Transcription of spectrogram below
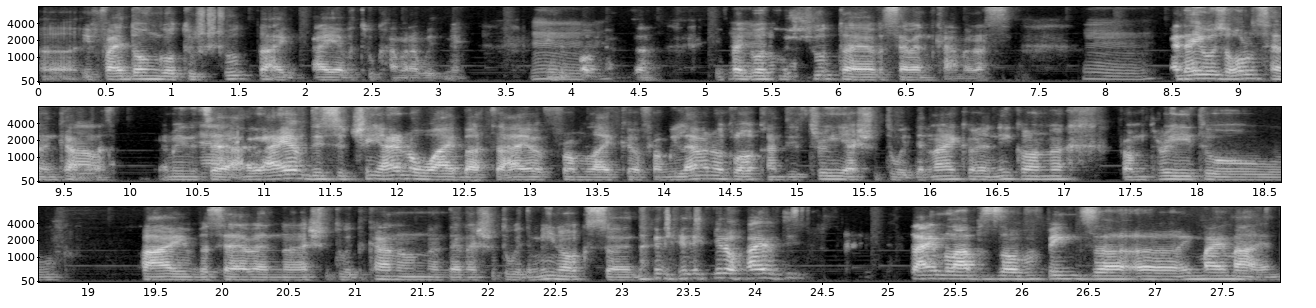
Uh, if I don't go to shoot, I, I have two camera with me in the Mm, pocket. If I go to shoot, I have seven cameras, mm, and I use all seven cameras. I mean, it's uh, I, I have this change. I don't know why, but I have from like uh, from eleven o'clock until three. I shoot with the Nikon. Nikon from three to five, seven. I shoot with Canon, and then I shoot with Minox. And you know, I have this time lapse of things uh, uh, in my mind.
